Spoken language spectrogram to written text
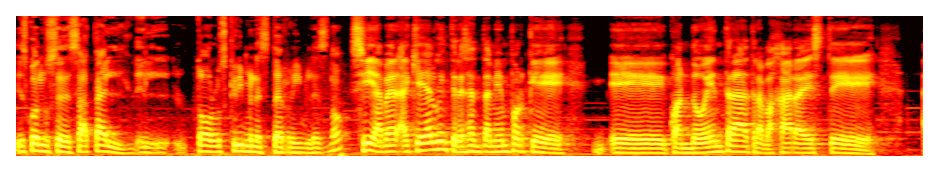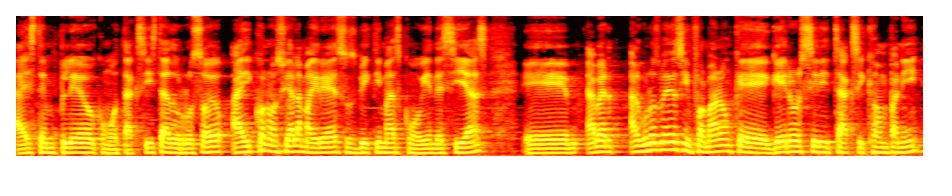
y es cuando se desata el, todos los crímenes terribles, ¿no? Sí, a ver, aquí hay algo interesante también porque eh, cuando entra a trabajar a este a este empleo como taxista de Rousseau. Ahí conoció a la mayoría de sus víctimas, como bien decías. Eh, a ver, algunos medios informaron que Gator City Taxi Company,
